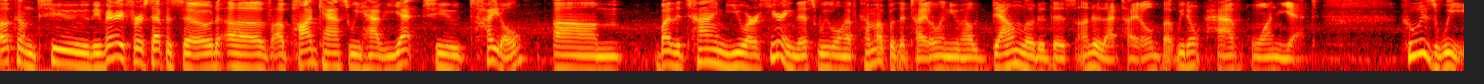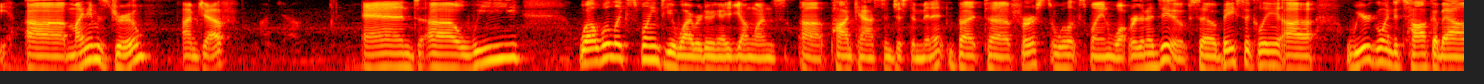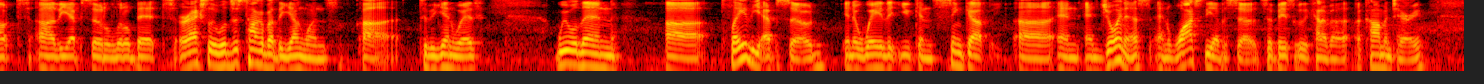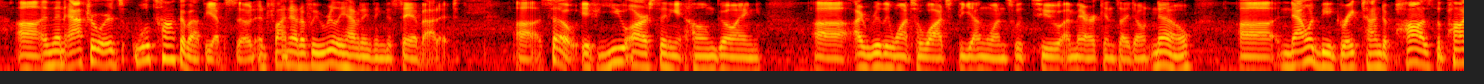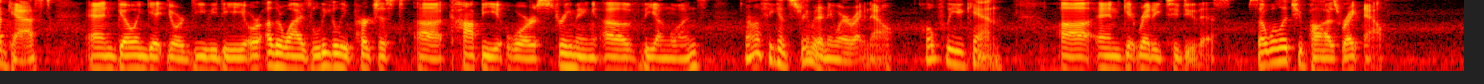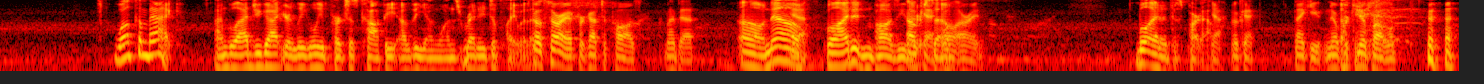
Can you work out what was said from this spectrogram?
Welcome to the very first episode of a podcast we have yet to title. Um, by the time you are hearing this, we will have come up with a title and you have downloaded this under that title, but we don't have one yet. Who is we? Uh, my name is Drew. I'm Jeff. And uh, we, well, we'll explain to you why we're doing a Young Ones uh, podcast in just a minute. But uh, first, we'll explain what we're going to do. So basically, uh, we're going to talk about uh, the episode a little bit, or actually, we'll just talk about the Young Ones uh, to begin with. We will then uh, play the episode in a way that you can sync up and and join us and watch the episode. So basically, kind of a, a commentary. And then afterwards, we'll talk about the episode and find out if we really have anything to say about it. Uh, so if you are sitting at home going, uh, I really want to watch The Young Ones with two Americans I don't know, uh, now would be a great time to pause the podcast and go and get your DVD or otherwise legally purchased uh, copy or streaming of The Young Ones. I don't know if you can stream it anywhere right now. Hopefully you can. Uh, and get ready to do this. So we'll let you pause right now. Welcome back. I'm glad you got your legally purchased copy of The Young Ones ready to play with us. Oh, sorry, I forgot to pause. My bad. Oh, no. Yeah. Well, I didn't pause either, Okay, so well, all right. we'll edit this part out. Yeah, okay. Thank you. No, Okay. no problem.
